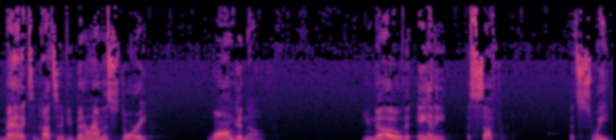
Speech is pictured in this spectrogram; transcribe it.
Maddox and Hudson, if you've been around this story long enough, you know that Annie has suffered. That sweet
